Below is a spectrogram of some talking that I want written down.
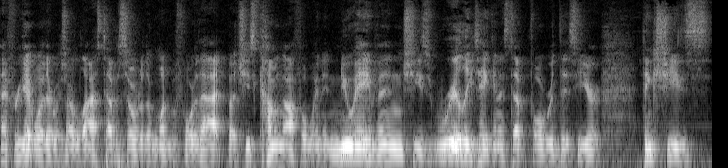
I forget whether it was our last episode or the one before that, but she's coming off a win in New Haven. She's really taken a step forward this year. I think she's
